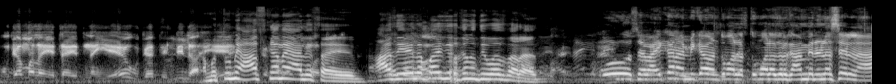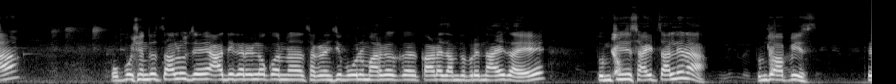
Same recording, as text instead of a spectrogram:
उद्या मला येता येत नाहीये उद्या दिल्लीला मग आहे. तुम्ही आज का नाही आले साहेब? आज यायला पाहिजे होतं ना दिवसभरात. हो साहेब ऐका ना मी काय म्हणतो तुम्हाला तुम्हाला जर गांभीर्य नसेल ना उपोषण तर चालूच आहे. अधिकारी लोकांना सगळ्यांशी बोलून मार्ग क- काढायचा आमचा प्रयत्न आहेच आहे. तुमची जी साईट चालली ना तुमचं ऑफिस ते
